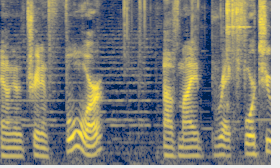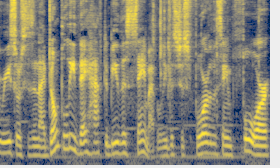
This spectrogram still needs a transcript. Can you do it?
and I'm to trade in four of my brick for two resources, and I don't believe they have to be the same. I believe it's just four of the same four,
